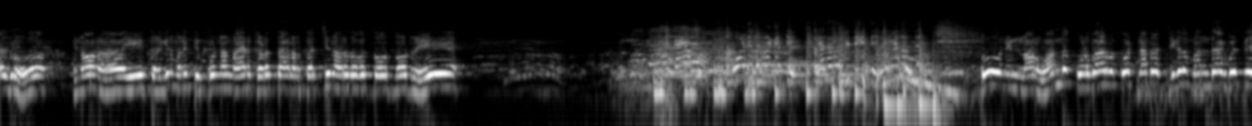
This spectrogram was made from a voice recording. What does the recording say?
ಅಡ್ಡಾಡಿದ್ರು ಇನ್ನವನ ಈ ತೆಳಗಿನ ಮನೆ ತಿಪ್ಪಣ್ಣ ನಾಯನ ಕಡತ್ನಾಗ ನನ್ನ ಕಚ್ಚಿನ ಹರಿದೋಗತ್ತೋ ನೋಡ್ರಿ. ನಾನು ಒಂದ ಕೊಡಬಾರ್ದು ಕೊಟ್ನಂದ್ರ ಜಿಗದ ಮಂದಾಗ ಬೀಳ್ತಿ.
